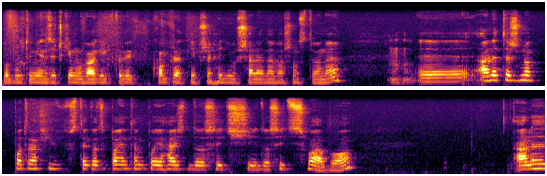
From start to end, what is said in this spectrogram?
bo był tym języczkiem uwagi, który kompletnie przechylił szale na waszą stronę. Mhm. E, ale też no, potrafi, z tego co pamiętam, pojechać dosyć, dosyć słabo. Ale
